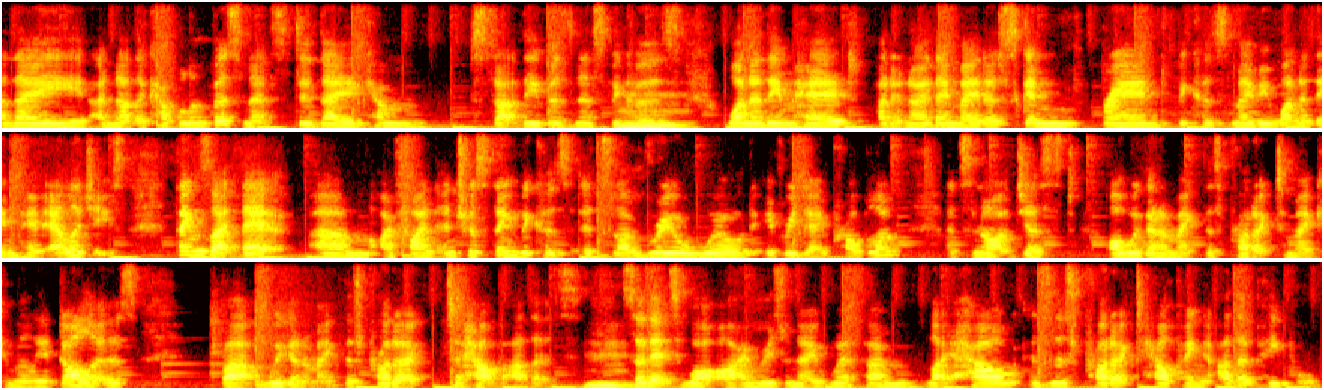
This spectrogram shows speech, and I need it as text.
Are they another couple in business? Did they come start their business because Mm, one of them had, I don't know, they made a skin brand because maybe one of them had allergies. Things like that um, I find interesting because it's a real world, everyday problem. It's not just, oh, we're going to make this product to make a million dollars, but we're going to make this product to help others. mm. So that's what I resonate with. I'm like, how is this product helping other people?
